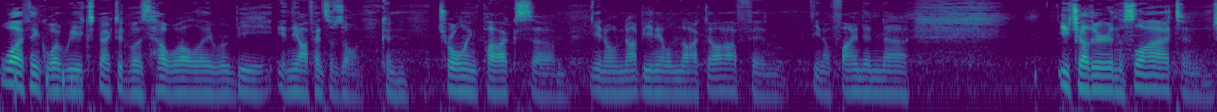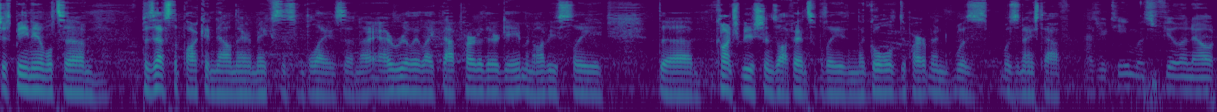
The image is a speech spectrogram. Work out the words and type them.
Well, I think what we expected was how well they would be in the offensive zone, controlling pucks, um, you know, not being able to knock off, and you know, finding uh, each other in the slot, and just being able to um, possess the puck and down there makes some plays. And I, I really like that part of their game, and obviously, the contributions offensively in the goal department was was nice to have. As your team was feeling out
